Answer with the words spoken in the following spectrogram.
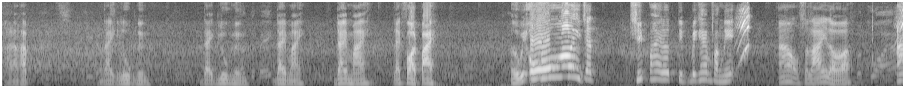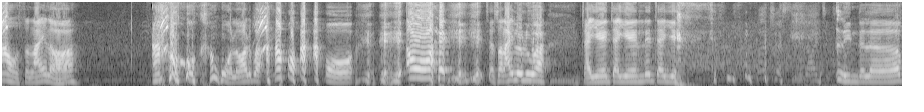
เอาละครับ ได้อีกลูกหนึ่งได้อีกลูกหนึ่งได้ไหม ได้ไหมแรดฟอร์ดไป เออวิโอ้ยจะชิปให้แล้วติดไปแค่ฝั่งนี้ อ้าวสไลด์เหรอ อ้าวสไลด์เหรอ อ้าวเข้าหัวร้อนหรือเปล่า อ้าวโอ้โอ้ยจะสไลด์รัวๆ ใจเย็นใจเย็นเล่นใจเย็น ลินเดเลฟ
